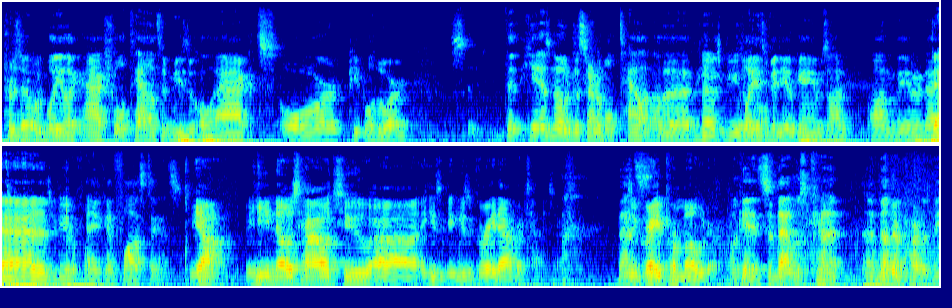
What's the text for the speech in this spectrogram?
presumably like actual talented musical acts or people who are. He has no discernible talent other than he That's plays video games on on the internet That is beautiful. and can floss dance. Yeah, he knows how to. Uh, he's he's a great advertiser. That's he's a great promoter. Okay, so that was kind of another part of the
